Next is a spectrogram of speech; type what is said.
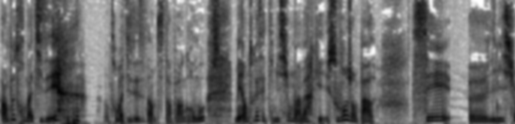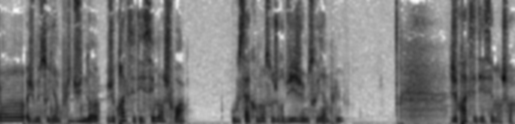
un peu traumatisée. traumatisée, c'est un, un, peu un grand mot, mais en tout cas cette émission m'a marqué. Et souvent j'en parle. C'est euh, l'émission, je me souviens plus du nom, je crois que c'était C'est mon choix, ou ça commence aujourd'hui, je me souviens plus. Je crois que c'était C'est mon choix.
